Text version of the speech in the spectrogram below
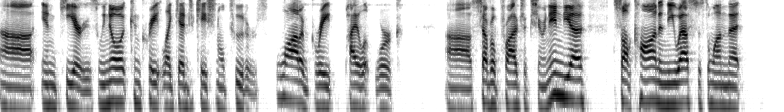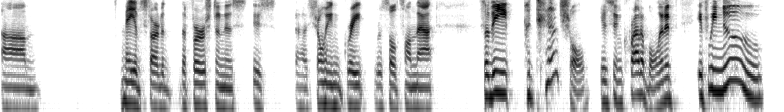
uh, in key areas. We know it can create like educational tutors. A lot of great pilot work. Uh, several projects here in India. Sal Khan in the US is the one that um, may have started the first and is, is uh, showing great results on that. So the potential is incredible. And if if we knew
